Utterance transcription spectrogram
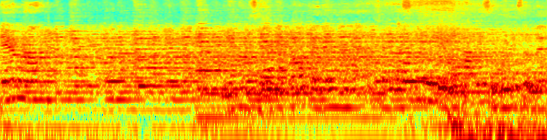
camera. นี่คือเสียงกล้องเลยนะฮะใช้มาสักครู่เดียวาพที่สมบูรณ์ที่สุดเลย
